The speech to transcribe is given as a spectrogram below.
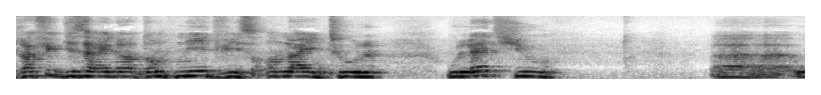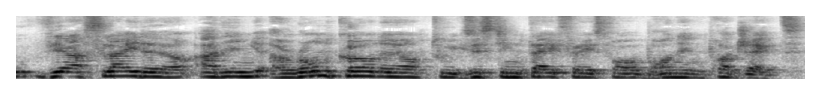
Graphic designers don't need this online tool who let you uh, via slider adding a round corner to existing typeface for a branding project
